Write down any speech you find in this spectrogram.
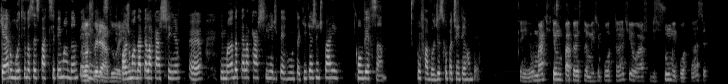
Quero muito que vocês participem mandando perguntas. Nosso vereador aí. Pode mandar pela caixinha. É, e manda pela caixinha de pergunta aqui que a gente vai conversando. Por favor, desculpa te interromper. Sim, o marketing tem um papel extremamente importante, eu acho de suma importância,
